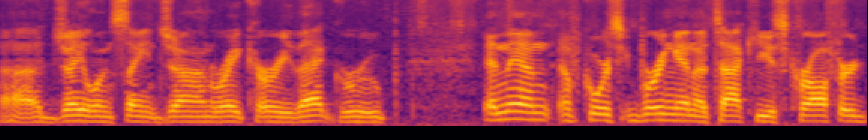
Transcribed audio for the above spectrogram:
uh, Jalen St. John, Ray Curry, that group. And then, of course, you bring in a Ty'Kieast Crawford,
